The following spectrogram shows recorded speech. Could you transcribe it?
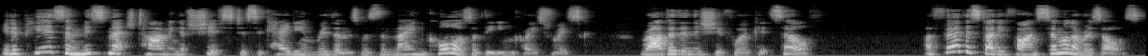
It appears the mismatched timing of shifts to circadian rhythms was the main cause of the increased risk, rather than the shift work itself. A further study finds similar results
